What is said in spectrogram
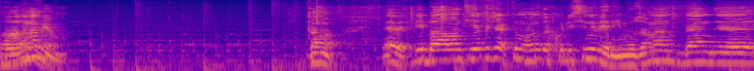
Bağlanamıyor mu? Tamam. Evet bir bağlantı yapacaktım. Onun da kulisini vereyim. O zaman ben de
